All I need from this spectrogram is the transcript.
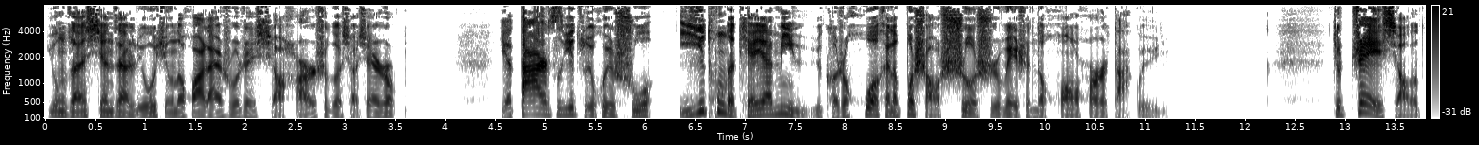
用咱现在流行的话来说，这小孩是个小鲜肉，也搭着自己嘴会说，一通的甜言蜜语，可是祸害了不少涉世未深的黄花大闺女。就这小子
